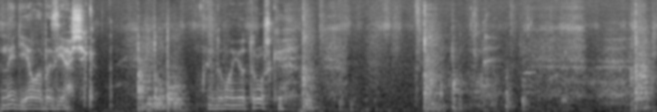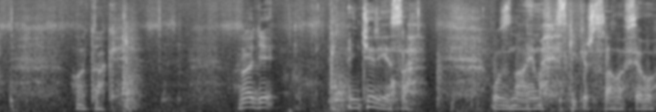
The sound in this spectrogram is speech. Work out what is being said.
не діло без ящика. Я думаю, трошки. Отак. Раді інтересу узнаємо, скільки ж сала всього.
